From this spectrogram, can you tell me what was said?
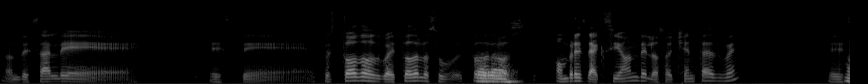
donde sale, este, pues todos, güey, todos los, todos los hombres de acción de los ochentas, güey, este.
